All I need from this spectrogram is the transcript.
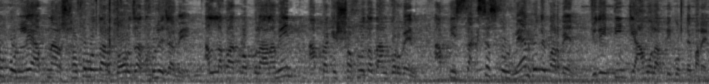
আমল করলে আপনার সফলতার দরজা খুলে যাবে। আল্লাহ পাক রব্বুল আলামিন আপনাকে সফলতা দান করবেন। আপনি সাকসেসফুল ম্যান হতে পারবেন যদি এই তিনটি আমল আপনি করতে পারেন।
